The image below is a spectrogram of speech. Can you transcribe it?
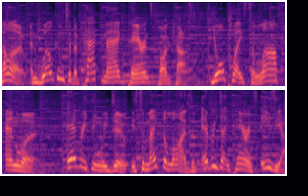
Hello, and welcome to the PakMag Parents Podcast, your place to laugh and learn. Everything we do is to make the lives of everyday parents easier.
